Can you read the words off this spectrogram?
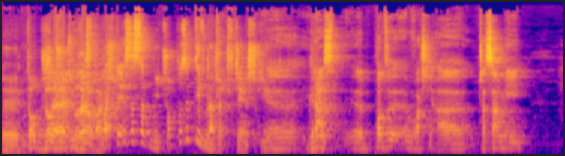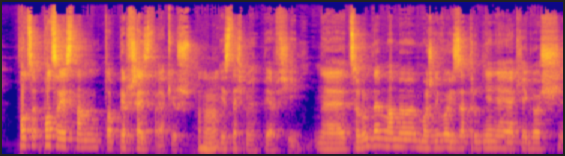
y, dobrze, Dobrze inwestować, to jest zasadniczo pozytywna rzecz w ciężkich E, grach. Jest, e, pod, właśnie, a czasami po co, po co jest nam to pierwszeństwo, jak już Mhm. jesteśmy pierwsi? E, Co rundę mamy możliwość zatrudnienia jakiegoś e,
